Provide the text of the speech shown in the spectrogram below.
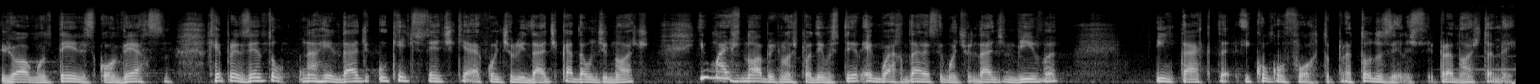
jogam tênis, conversam, representam, na realidade, o que a gente sente que é a continuidade de cada um de nós. E o mais nobre que nós podemos ter é guardar essa continuidade viva, intacta e com conforto para todos eles e para nós também.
